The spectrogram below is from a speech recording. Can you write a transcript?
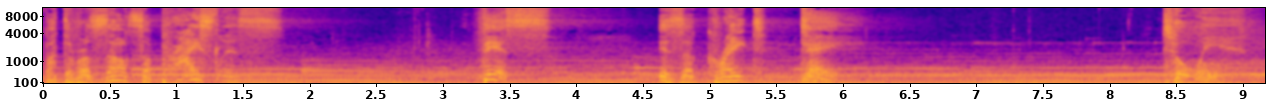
but the results are priceless. This is a great day to win.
